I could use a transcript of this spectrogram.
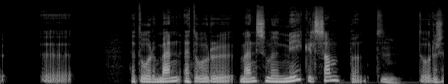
uh, þetta voru menn, þetta voru menn sem hefði mikil sambund mm. þetta voru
